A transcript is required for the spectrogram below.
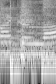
like a lie.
